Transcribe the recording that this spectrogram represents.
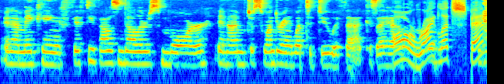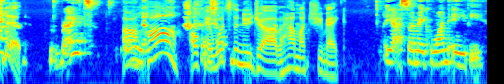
and I'm making $50,000 more and I'm just wondering what to do with that because I have All right, let's spend it. right? Uh-huh. okay, what's the new job? How much do you make? Yeah, so I make 180.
